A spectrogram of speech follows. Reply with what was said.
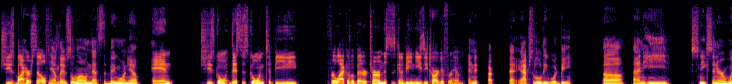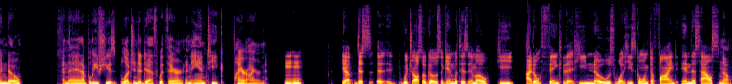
she's by herself Yeah, lives alone. That's the big one. Yep. and she's going this is going to be for lack of a better term this is going to be an easy target for him and it, uh, it absolutely would be. Uh, and he sneaks in her window, and then I believe she is bludgeoned to death with their an antique fire iron. mm-hmm yep this uh, which also goes again with his mo he i don't think that he knows what he's going to find in this house No,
